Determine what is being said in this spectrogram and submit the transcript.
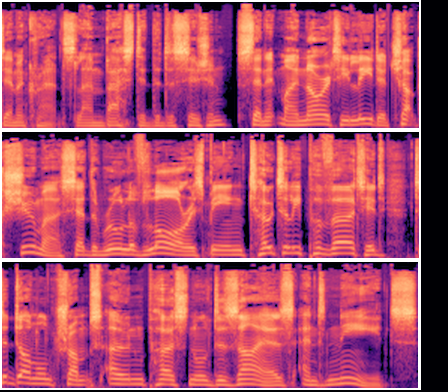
Democrats lambasted the decision. Senate Minority Leader Chuck Schumer said the rule of law is being totally perverted to Donald Trump's own personal desires and needs.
